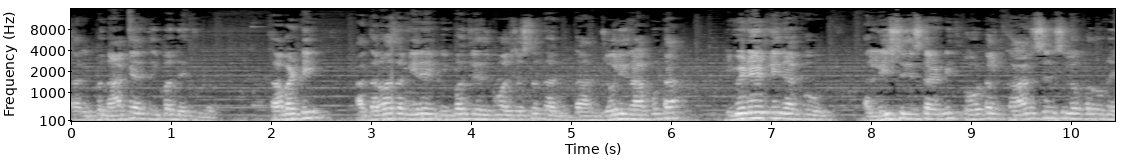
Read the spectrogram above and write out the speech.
చాలా ఇబ్బంది నాకే అంత ఇబ్బంది అవుతుంది. కాబట్టి ఆ తర్వాత మీరే ఇబ్బందులు ఎదుర్కోవాల్సి వస్తే దాని దాని జోలికి రాకుండా ఇమీడియట్లీ నాకు ఆ లిస్ట్ తీసుకురండి టోటల్ కాన్సెన్స్ లోపల ఉన్న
